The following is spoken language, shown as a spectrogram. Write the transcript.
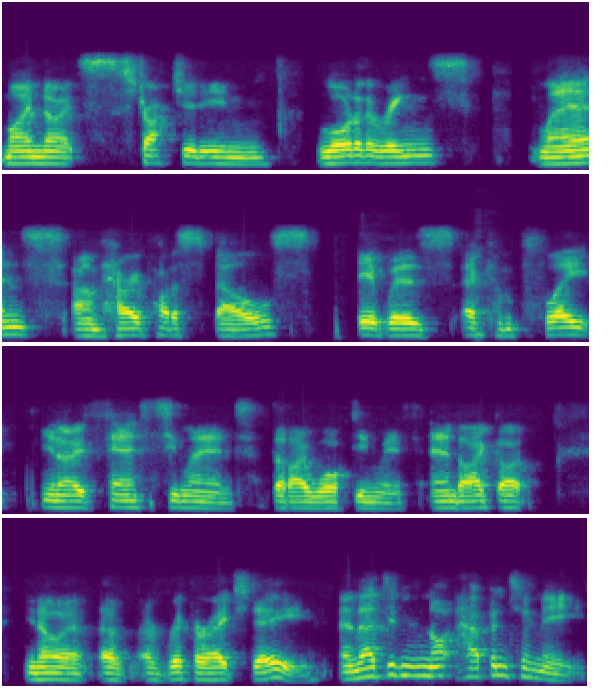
my notes structured in Lord of the Rings, lands, um, Harry Potter spells. It was a complete, you know, fantasy land that I walked in with. And I got you know, a, a, a Ripper HD. And that did not happen to me.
